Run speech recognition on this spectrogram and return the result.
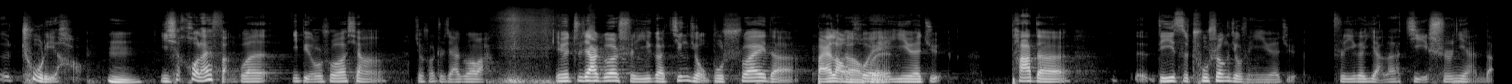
呃，处理好，嗯，你像后来反观，你比如说像就说芝加哥吧，因为芝加哥是一个经久不衰的百老汇音乐剧，它的呃第一次出生就是音乐剧，是一个演了几十年的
